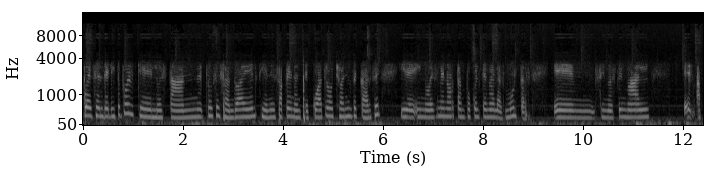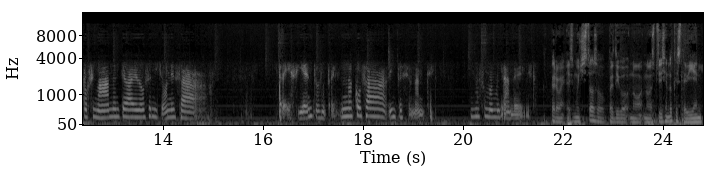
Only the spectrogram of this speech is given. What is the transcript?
Pues el delito por el que lo están procesando a él tiene esa pena entre cuatro a ocho años de cárcel y, de- y no es menor tampoco el tema de las multas. Eh, si no estoy mal, eh, aproximadamente va de 12 millones a 300, o tres- una cosa impresionante, una suma muy grande de dinero. Pero es muy chistoso, pues digo, no, no estoy diciendo que esté bien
